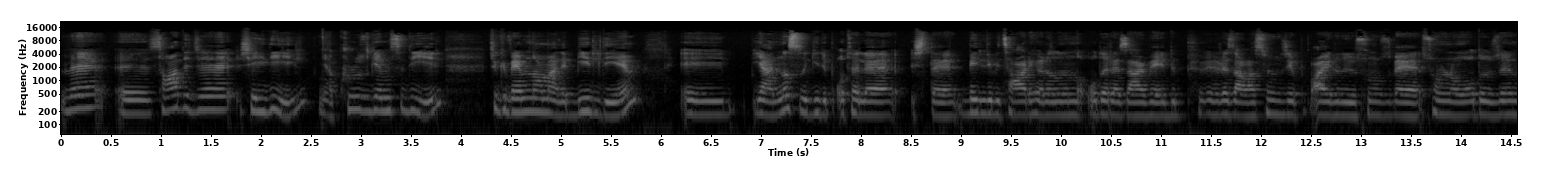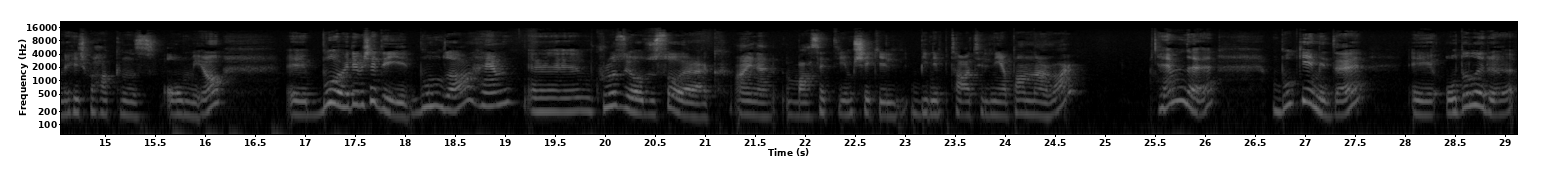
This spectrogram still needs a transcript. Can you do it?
ve e, sadece şey değil ya kruz gemisi değil çünkü benim normalde bildiğim e, yani nasıl gidip otele işte belli bir tarih aralığında oda rezerve edip e, rezervasyonunuzu yapıp ayrılıyorsunuz ve sonra o oda üzerinde hiçbir hakkınız olmuyor. E, bu öyle bir şey değil. Bunda hem e, kruz yolcusu olarak aynen bahsettiğim şekil binip tatilini yapanlar var. Hem de bu gemide e, odaları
